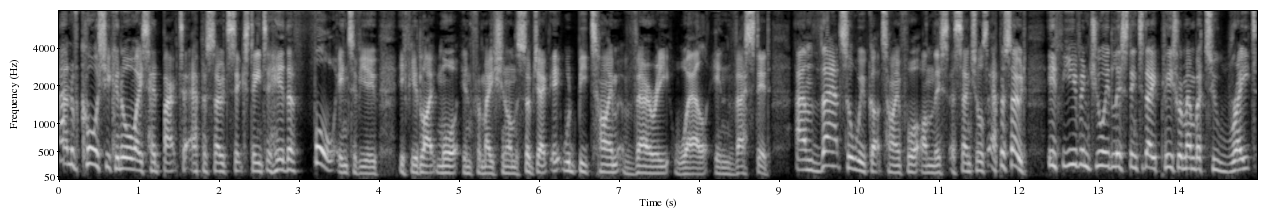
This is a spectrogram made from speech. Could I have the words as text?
And of course, you can always head back to episode 16 to hear the full interview if you'd like more information on the subject. It would be time very well invested. And that's all we've got time for on this Essentials episode. If you've enjoyed listening today, please remember to rate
